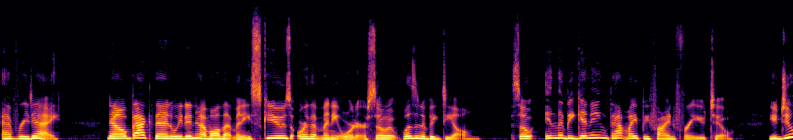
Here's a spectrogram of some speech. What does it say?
every day. Now, back then, we didn't have all that many SKUs or that many orders, so it wasn't a big deal. So, in the beginning, that might be fine for you too. You do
